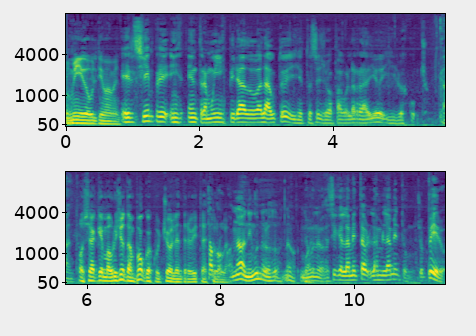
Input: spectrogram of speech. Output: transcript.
asumido últimamente. Él siempre in- entra muy inspirado al auto y entonces yo apago la radio y lo escucho. Canto. O sea que Mauricio tampoco escuchó la entrevista de Sturla. No, ninguno de los dos, no, ninguno de los dos. Así que lamenta- lam- lamento mucho, pero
